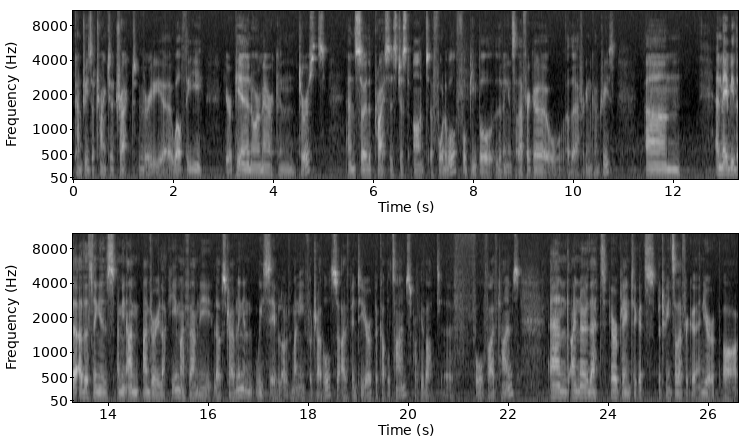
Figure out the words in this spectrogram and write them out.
countries are trying to attract very uh, wealthy European or American tourists, and so the prices just aren't affordable for people living in South Africa or other African countries. Um, and maybe the other thing is, I mean, I'm I'm very lucky. My family loves traveling, and we save a lot of money for travel. So I've been to Europe a couple times, probably about uh, four or five times, and I know that airplane tickets between South Africa and Europe are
